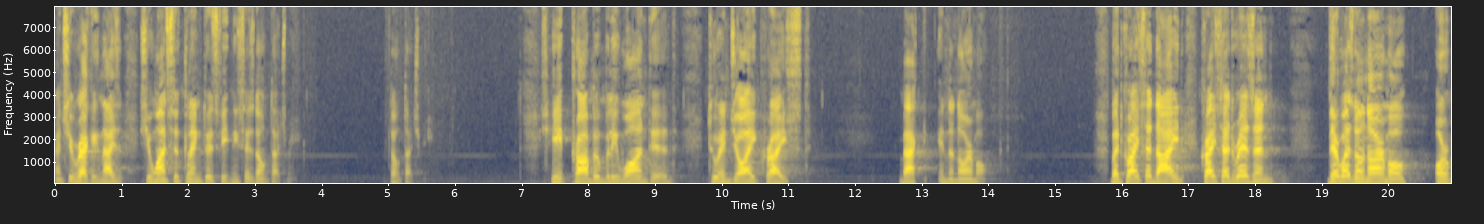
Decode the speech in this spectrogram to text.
And she recognizes, she wants to cling to his feet, and he says, Don't touch me. Don't touch me. She probably wanted to enjoy Christ back in the normal. But Christ had died, Christ had risen. There was no normal, or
